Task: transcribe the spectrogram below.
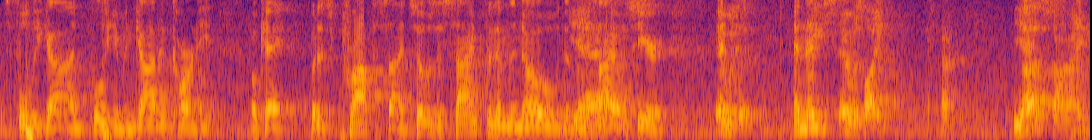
is fully God, fully human, God incarnate. Okay, but it's prophesied. So it was a sign for them to know that the Messiah was Yes. here. It And- was a and then- piece- it was like Yeah. the sign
